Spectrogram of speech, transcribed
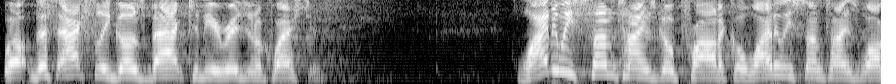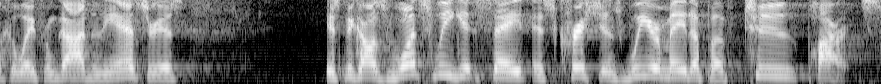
Well, this actually goes back to the original question. Why do we sometimes go prodigal? Why do we sometimes walk away from God? And the answer is it's because once we get saved as Christians, we are made up of two parts.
